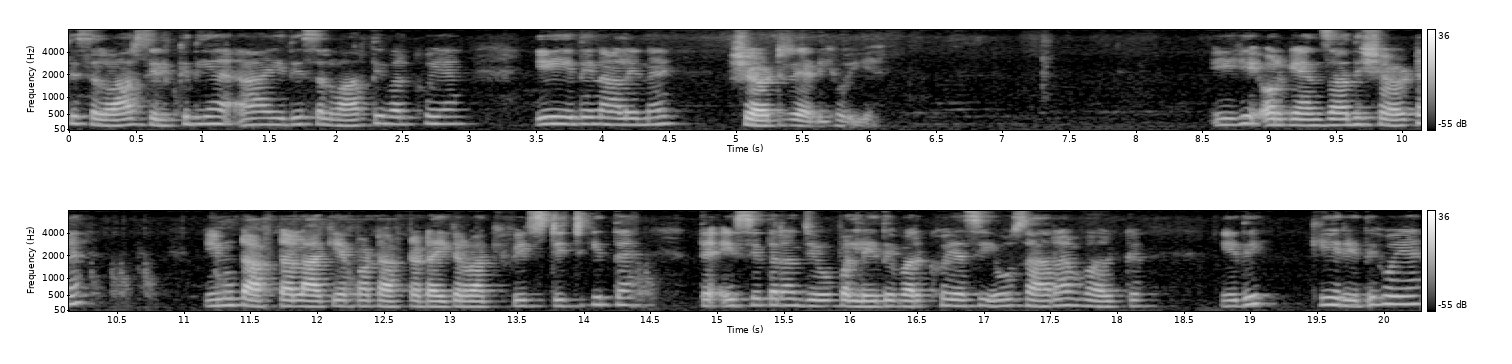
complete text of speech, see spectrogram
ਤੇ ਸਲਵਾਰ ਸਿਲਕ ਦੀ ਹੈ, ਆ ਇਹਦੇ ਸਲਵਾਰ ਤੇ ਵਰਕ ਹੋਇਆ ਇਹ ਇਹਦੇ ਨਾਲ ਇਹਨੇ ਸ਼ਰਟ ਰੈਡੀ ਹੋਈ ਹੈ। ਇਹ ਔਰਗੈਂਜ਼ਾ ਦੀ ਸ਼ਰਟ ਹੈ, ਇਹਨੂੰ ਟਾਫਟਾ ਲਾ ਕੇ ਆਪਾਂ ਟਾਫਟਾ ਡਾਈ ਕਰਵਾ ਕੇ ਫਿਰ ਸਟਿਚ ਕੀਤਾ ਹੈ ਤੇ ਇਸੇ ਤਰ੍ਹਾਂ ਜੋ ਪੱਲੇ ਤੇ ਵਰਕ ਹੋਇਆ ਸੀ, ਉਹ ਸਾਰਾ ਵਰਕ ਇਹਦੇ ਘੇਰੇ ਤੇ ਹੋਇਆ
